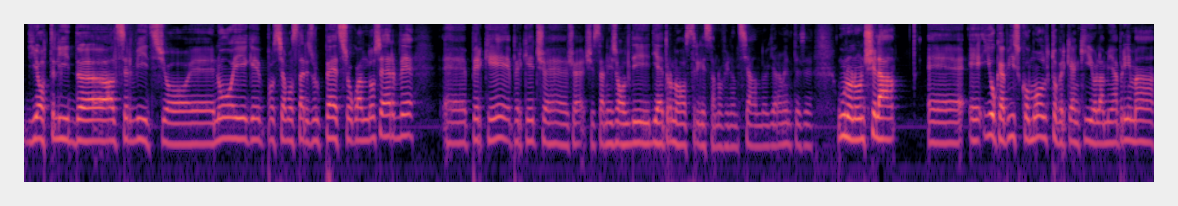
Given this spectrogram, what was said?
di hot lead eh, al servizio e noi che possiamo stare sul pezzo quando serve eh, perché, perché c'è, cioè, ci stanno i soldi dietro nostri che stanno finanziando. Chiaramente se uno non ce l'ha eh, e io capisco molto perché anch'io la mia prima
